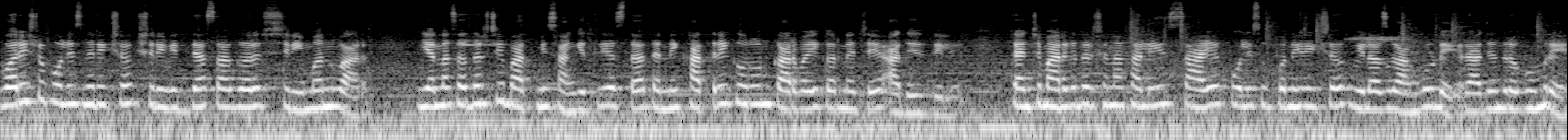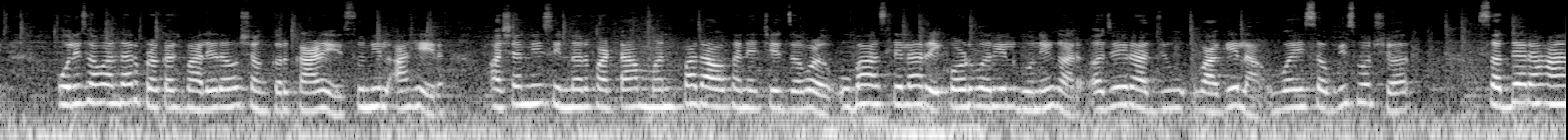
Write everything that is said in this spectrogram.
वरिष्ठ पोलीस निरीक्षक श्री विद्यासागर श्रीमनवार यांना सदरची बातमी सांगितली असता त्यांनी खात्री करून कारवाई करण्याचे आदेश दिले. त्यांच्या मार्गदर्शनाखाली सहाय्यक पोलीस उपनिरीक्षक विलास गांगुर्डे राजेंद्र घुमरे पोलीस हवालदार प्रकाश भालेराव शंकर काळे सुनील आहेर अशांनी सिन्नरफाटा मनपा दवाखान्याचे जवळ उभा असलेला रेकॉर्डवरील गुन्हेगार अजय राजू वाघेला वय सव्वीस वर्ष सध्या राहा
